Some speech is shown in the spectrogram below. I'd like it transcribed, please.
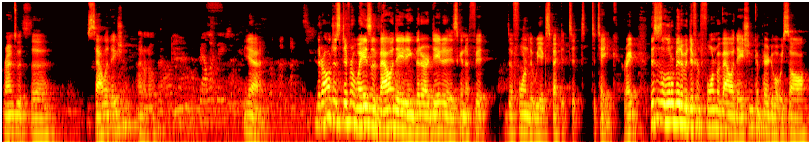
Rhymes with uh, salidation. I don't know. Validation. Yeah. They're all just different ways of validating that our data is going to fit the form that we expect it to, to take, right? This is a little bit of a different form of validation compared to what we saw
